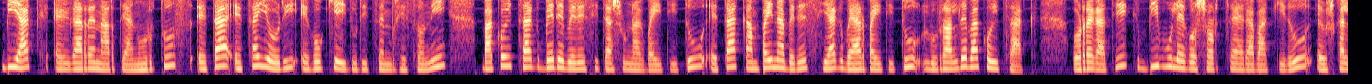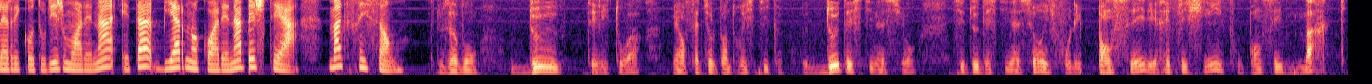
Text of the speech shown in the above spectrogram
biak elgarren artean urtuz eta etzai hori egokia iduritzen Brissoni, bakoitzak bere berezitasunak baititu eta kanpaina bereziak behar baititu lurralde bakoitzak. Horregatik, bi bulego sortzea erabaki du Euskal Herriko turismoarena eta Biarnokoarena bestea. Max Brisson. Nous avons deux territoires, mais en fait sur le plan touristique, deux destinations. Ces deux destinations, il faut les penser, les réfléchir, il faut penser marque,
